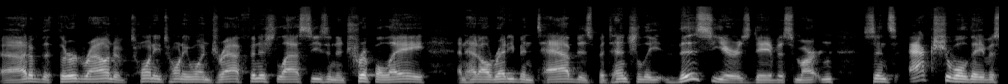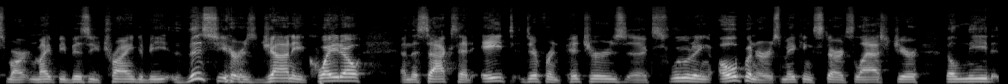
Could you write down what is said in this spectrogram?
uh, out of the third round of 2021 draft, finished last season in AAA and had already been tabbed as potentially this year's Davis Martin, since actual Davis Martin might be busy trying to be this year's Johnny Cueto and the Sox had eight different pitchers, excluding openers, making starts last year. They'll need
